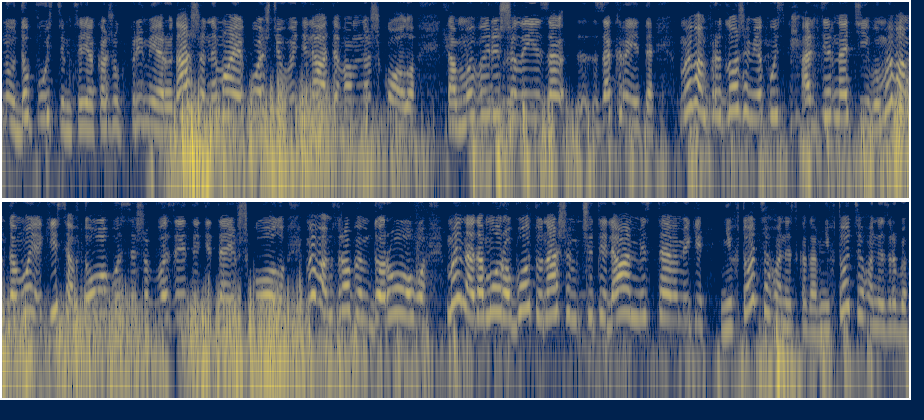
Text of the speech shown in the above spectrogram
ну допустим, це я кажу к примеру, да, що немає коштів виділяти вам на школу. Там ми вирішили її за- закрити. Ми вам предложимо якусь альтернативу. Ми вам дамо якісь автобуси, щоб возити дітей в школу. Ми вам зробимо дорогу. Ми надамо роботу нашим вчителям місцевим, які ніхто цього не сказав, ніхто цього не зробив.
